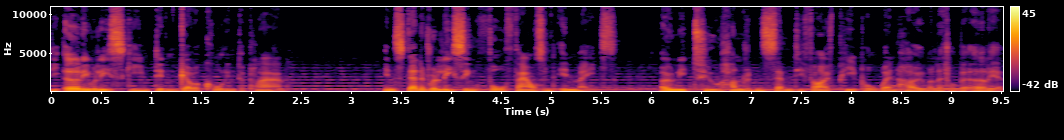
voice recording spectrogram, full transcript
the early release scheme didn't go according to plan. Instead of releasing 4,000 inmates, only 275 people went home a little bit earlier.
